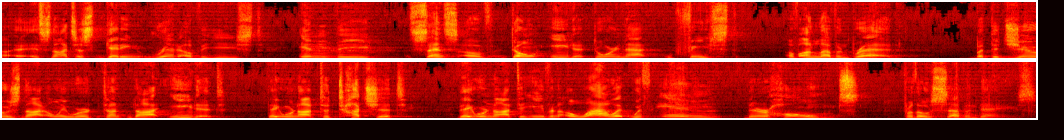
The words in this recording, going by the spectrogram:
uh, it's not just getting rid of the yeast in the sense of don't eat it during that feast of unleavened bread, but the Jews not only were to not eat it, they were not to touch it, they were not to even allow it within their homes for those seven days.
